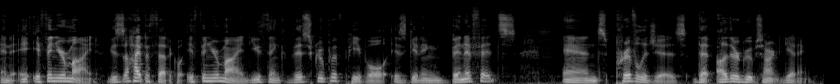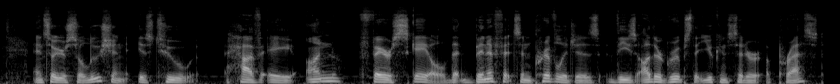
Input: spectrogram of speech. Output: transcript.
and if in your mind this is a hypothetical, if in your mind you think this group of people is getting benefits and privileges that other groups aren't getting, and so your solution is to have a unfair scale that benefits and privileges these other groups that you consider oppressed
